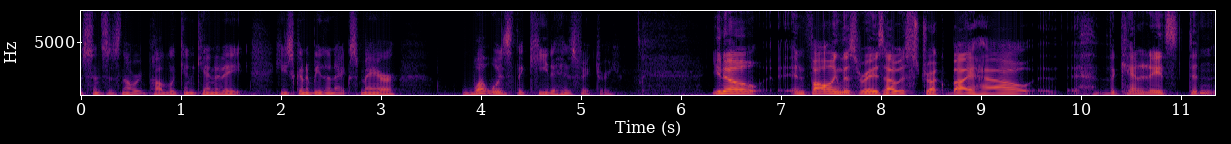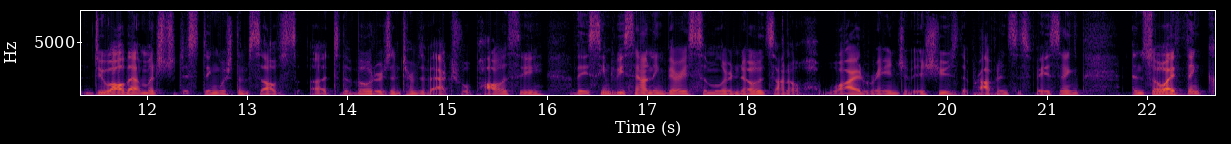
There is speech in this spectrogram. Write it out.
Since it's no Republican candidate, he's going to be the next mayor. What was the key to his victory? You know, in following this race, I was struck by how the candidates didn't do all that much to distinguish themselves uh, to the voters in terms of actual policy. They seem to be sounding very similar notes on a wide range of issues that Providence is facing. And so I think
